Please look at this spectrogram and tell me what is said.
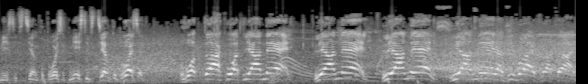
Месси в стенку просит, Месси в стенку просит. Вот так вот, Лионель! Лионель! Лионель! Лионель отбивает вратарь!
